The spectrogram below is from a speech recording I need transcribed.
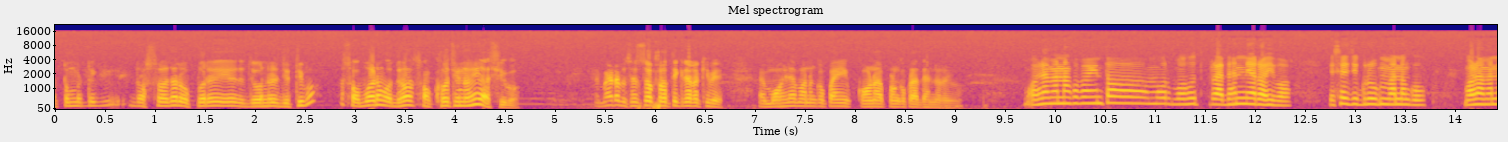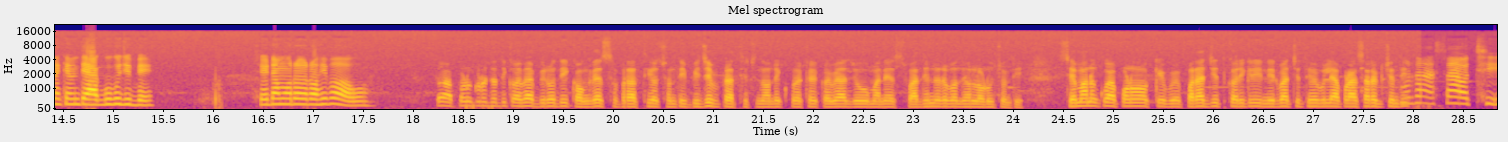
ଅଟୋମେଟିକ୍ ଦଶ ହଜାର ଉପରେ ଏ ଜୋନ୍ରେ ଜିତିବ ସବୁଆଡ଼େ ମଧ୍ୟ ଶଙ୍ଖ ଚିହ୍ନ ହିଁ ଆସିବ। ମ୍ୟାଡ଼ାମ୍ ଶେଷ ପ୍ରତିକ୍ରିୟା ରଖିବେ। ମହିଳାମାନଙ୍କ ପାଇଁ କ'ଣ ଆପଣଙ୍କ ପ୍ରାଧାନ୍ୟ ରହିବ? ମହିଳାମାନଙ୍କ ପାଇଁ ତ ମୋର ବହୁତ ପ୍ରାଧାନ୍ୟ ରହିବ। ଏସ୍ ଏଚ୍ ଜି ଗ୍ରୁପ୍ମାନଙ୍କୁ ମହିଳାମାନେ କେମିତି ଆଗକୁ ଯିବେ? ସେଇଟା ମୋର ରହିବ ଆଉ। ତ ଆପଣଙ୍କର ଯଦି କହିବା ବିରୋଧୀ କଂଗ୍ରେସ ପ୍ରାର୍ଥୀ ଅଛନ୍ତି ବିଜେପି ପ୍ରାର୍ଥୀ ଅଛନ୍ତି ଅନେକ ପ୍ରକାର କହିବା ଯେଉଁମାନେ ସ୍ୱାଧୀନରେ ମଧ୍ୟ ଲଢ଼ୁଛନ୍ତି ସେମାନଙ୍କୁ ଆପଣ କେବେ ପରାଜିତ କରିକି ନିର୍ବାଚିତ ହେବେ ବୋଲି ଆପଣ ଆଶା ରଖିଛନ୍ତି? ଆଶା ଅଛି।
